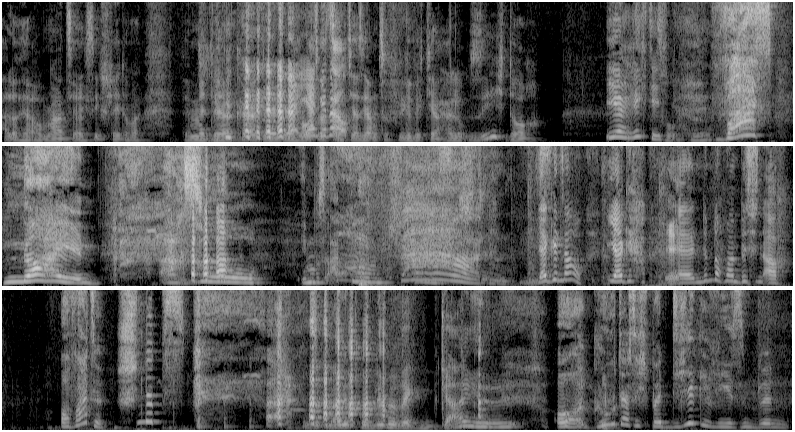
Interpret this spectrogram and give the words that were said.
hallo Herr Augenarzt, ja, ich sehe schlecht, aber wenn mir der, der, der Hausarzt genau. sagt, ja, Sie haben zu viel Gewicht, ja, hallo, sehe ich doch. Ja, richtig. So? Was? Nein! Ach so, ich muss abnehmen. Fuck! Stimmt. Ja, genau. Ja, ge äh, nimm doch mal ein bisschen ab. Oh, warte. Schnips. Dann sind meine Probleme weg. Geil. Oh, gut, dass ich bei dir gewesen bin.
